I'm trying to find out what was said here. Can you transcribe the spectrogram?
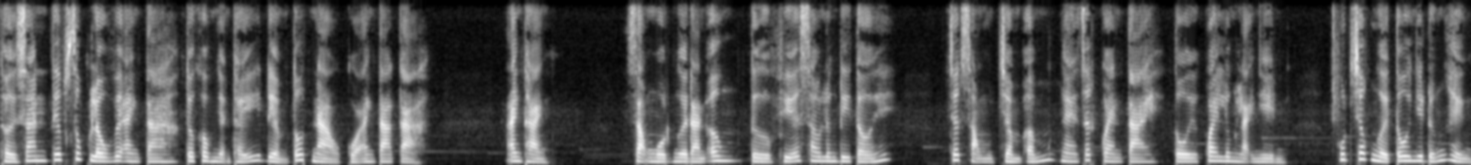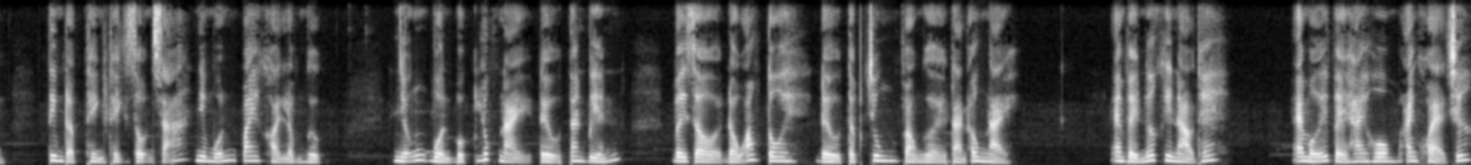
Thời gian tiếp xúc lâu với anh ta, tôi không nhận thấy điểm tốt nào của anh ta cả. Anh Thành. Giọng một người đàn ông từ phía sau lưng đi tới. Chất giọng trầm ấm, nghe rất quen tai. Tôi quay lưng lại nhìn. Phút chốc người tôi như đứng hình. Tim đập thình thịch rộn rã như muốn bay khỏi lồng ngực. Những buồn bực lúc này đều tan biến. Bây giờ đầu óc tôi đều tập trung vào người đàn ông này. Em về nước khi nào thế? Em mới về hai hôm, anh khỏe chứ?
